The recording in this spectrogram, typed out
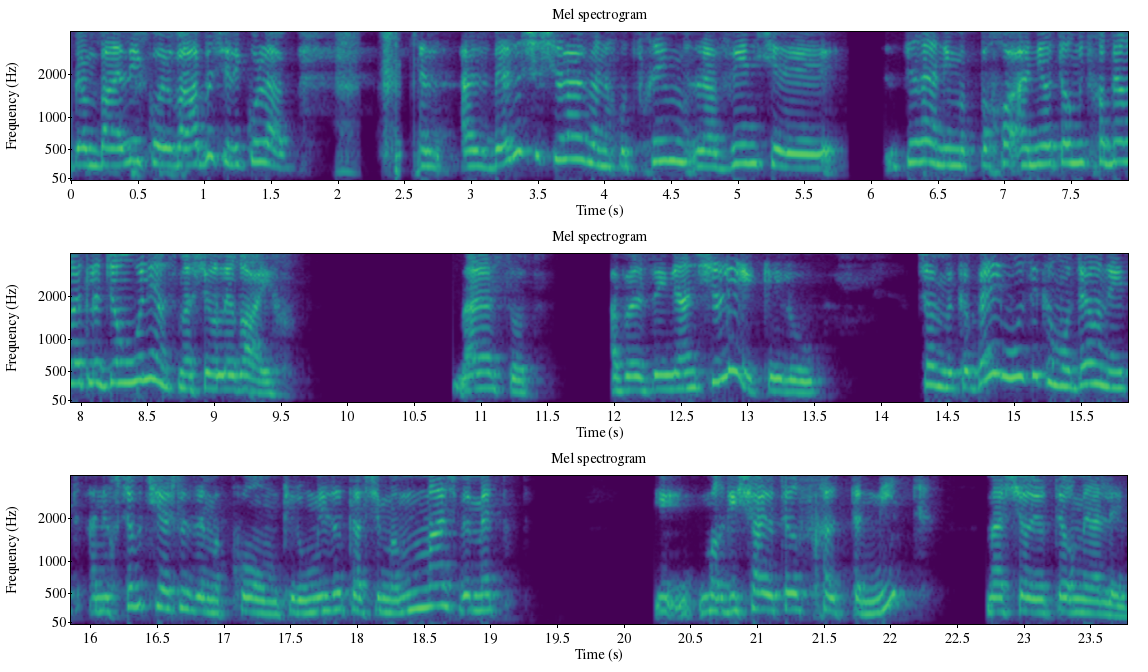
גם בעלי, ואבא שלי, כולם. אז באיזשהו שלב אנחנו צריכים להבין ש... תראה, אני, פחות, אני יותר מתחברת לג'ון וויליאמס מאשר לרייך. מה לעשות? אבל זה עניין שלי, כאילו. עכשיו, מקבי מוזיקה מודרנית, אני חושבת שיש לזה מקום, כאילו מוזיקה שממש באמת מרגישה יותר שכלתנית מאשר יותר מהלב.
